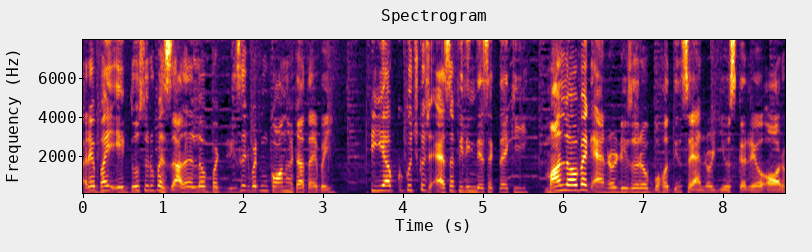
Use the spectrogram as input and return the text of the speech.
अरे भाई, एक दो सौ रुपये ज़्यादा ले लो बट रिसर्च बटन कौन हटाता है भाई? ये आपको कुछ कुछ ऐसा फीलिंग दे सकता है कि मान लो आप एक एंड्रॉइड यूज़र हो, बहुत दिन से एंड्रॉइड यूज़ कर रहे हो और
